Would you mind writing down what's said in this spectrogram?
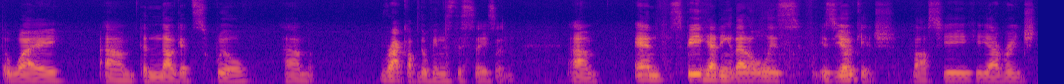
the way um, the Nuggets will um, rack up the wins this season. Um, and spearheading that all is is Jokic. Last year he averaged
